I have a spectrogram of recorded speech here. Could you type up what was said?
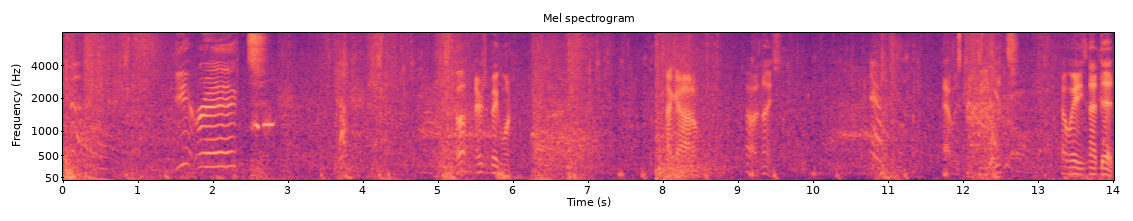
here. get wrecked! Oh, there's a big one. I got him. Oh, nice. That was convenient. Oh, wait, he's not dead.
